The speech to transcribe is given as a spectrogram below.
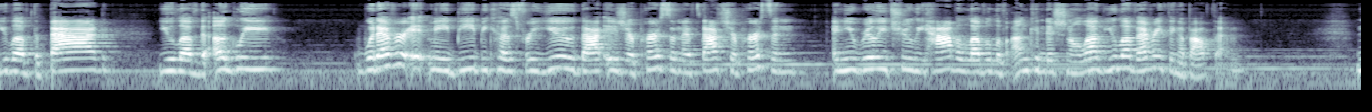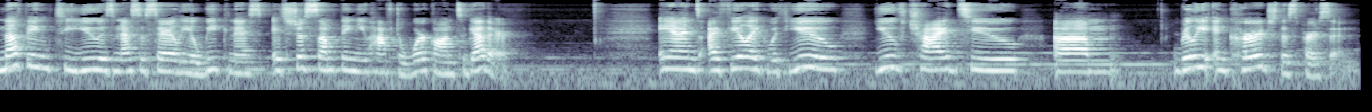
you love the bad, you love the ugly, whatever it may be, because for you, that is your person. If that's your person, and you really truly have a level of unconditional love, you love everything about them. Nothing to you is necessarily a weakness, it's just something you have to work on together. And I feel like with you, you've tried to um, really encourage this person.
